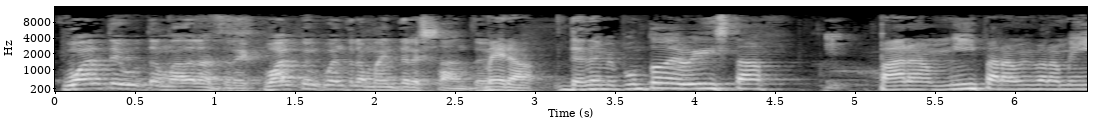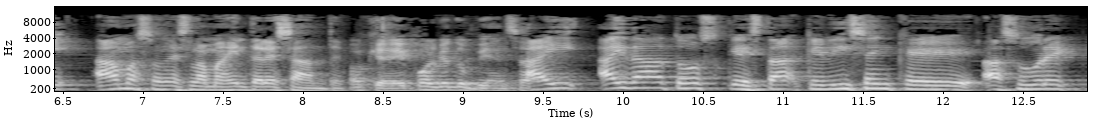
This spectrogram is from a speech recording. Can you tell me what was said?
¿Cuál te gusta más de las tres? ¿Cuál te encuentras más interesante? Mira, desde mi punto de vista, para mí, para mí, para mí, Amazon es la más interesante. Ok, ¿por qué tú piensas? Hay, hay datos que, está, que dicen que Azure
